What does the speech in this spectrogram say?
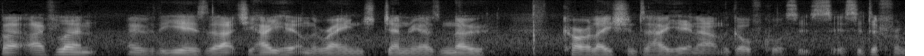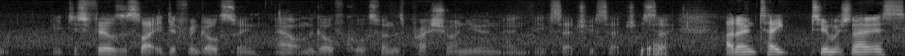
But I've learned over the years that actually how you hit on the range generally has no correlation to how you're hitting out on the golf course. It's it's a different. It just feels a slightly different golf swing out on the golf course when there's pressure on you and, and etc. etc. Yeah. So I don't take too much notice.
